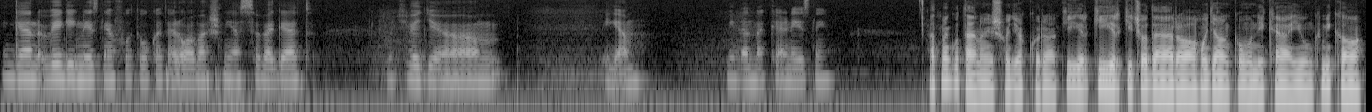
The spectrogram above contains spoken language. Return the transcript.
Igen, végignézni a fotókat, elolvasni a szöveget. Úgyhogy um, igen, mindent meg kell nézni. Hát meg utána is, hogy akkor a kiír, kiír kicsodára, hogyan kommunikáljunk, mik a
